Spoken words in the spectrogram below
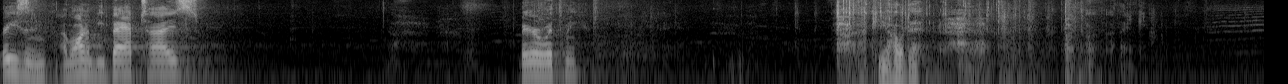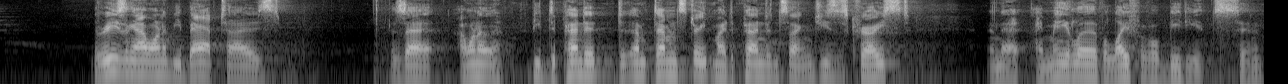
the reason I want to be baptized, bear with me. Can you hold that? The reason I want to be baptized is that I want to be dependent, um, demonstrate my dependence on Jesus Christ, and that I may live a life of obedience, and,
